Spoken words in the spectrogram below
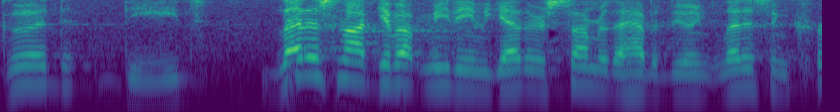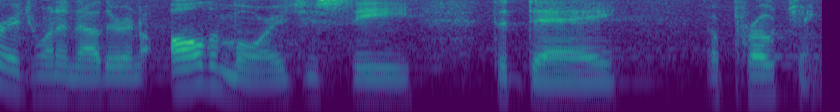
good deeds. Let us not give up meeting together as some are the habit of doing. Let us encourage one another, and all the more as you see the day approaching.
